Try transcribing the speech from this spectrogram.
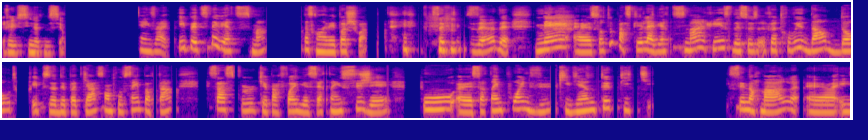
réussi notre mission. Exact. Et petit avertissement, parce qu'on n'avait pas le choix cet épisode, mais euh, surtout parce que l'avertissement risque de se retrouver dans d'autres épisodes de podcast. On trouve ça important. Ça se peut que parfois il y ait certains sujets ou euh, certains points de vue qui viennent te piquer. C'est normal. Euh, et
